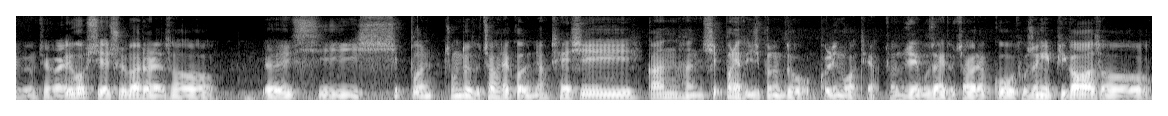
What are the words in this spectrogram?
지금 제가 7시에 출발을 해서 10시 10분 정도에 도착을 했거든요. 3시간 한 10분에서 20분 정도 걸린 것 같아요. 전주에 무사히 도착을 했고 도중에 비가 와서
